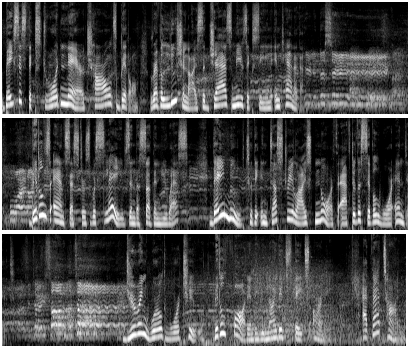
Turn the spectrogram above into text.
bassist extraordinaire Charles Biddle revolutionized the jazz music scene in Canada. Biddle's ancestors were slaves in the southern U.S. They moved to the industrialized North after the Civil War ended. During World War II, Biddle fought in the United States Army. At that time,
